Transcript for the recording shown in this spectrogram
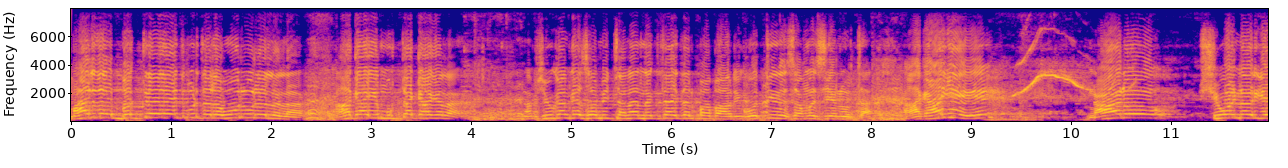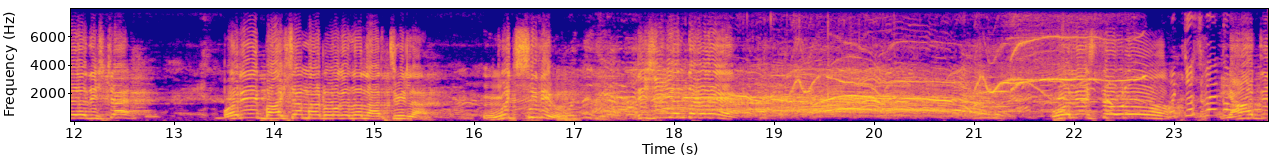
ಮಾಡಿದ್ರೆ ಭಕ್ತರೆಲ್ಲ ಎದ್ದು ಬಿಡ್ತಾರ ಊರೂರಲ್ಲ ಹಾಗಾಗಿ ಮುಕ್ತಕ್ಕಾಗಲ್ಲ ನಮ್ ಶಿವಗಂಗಾ ಸ್ವಾಮಿ ಚೆನ್ನಾಗಿ ನಗ್ತಾ ಇದ್ದಾರೆ ಪಾಪ ಅವ್ರಿಗೆ ಗೊತ್ತಿದೆ ಸಮಸ್ಯೆ ಏನು ಅಂತ. ಹಾಗಾಗಿ ನಾನು ಶಿವಣ್ಣವ್ರಿಗೆ ಹೇಳೋದಿಷ್ಟ ಬರೀ ಭಾಷಣ ಮಾಡಿ ಹೋಗೋದ್ರಲ್ಲಿ ಅರ್ಥವಿಲ್ಲ. ಮುಚ್ಚಿ ನೀವು ಡಿಸಿಷನ್ ತಗೊಳ್ಳಿ. ಪೊಲೀಸ್ನವರು ಯಾತಿ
